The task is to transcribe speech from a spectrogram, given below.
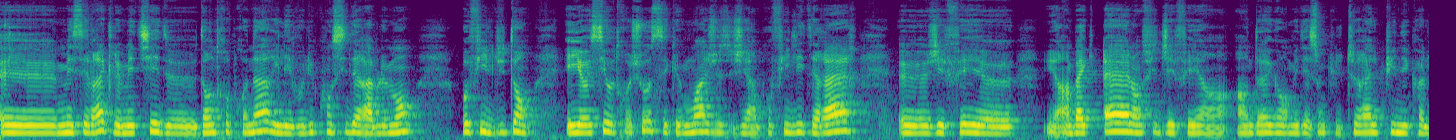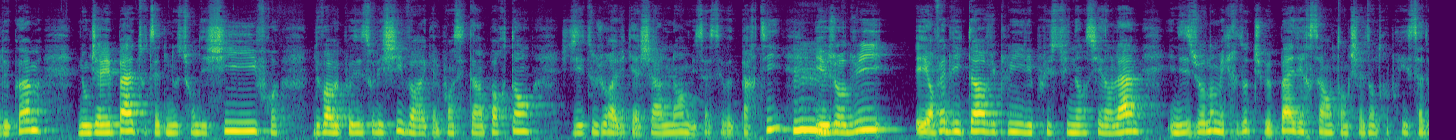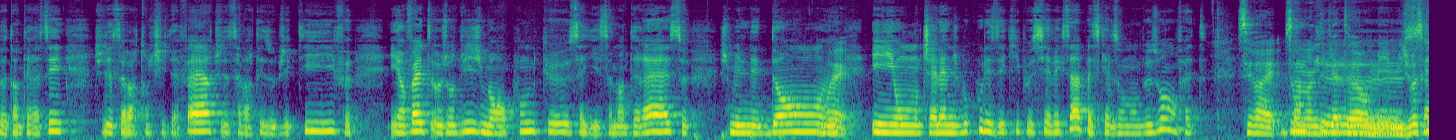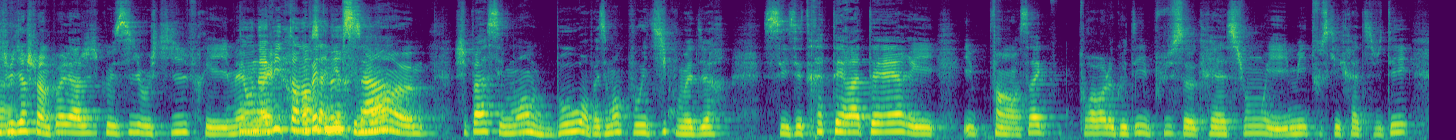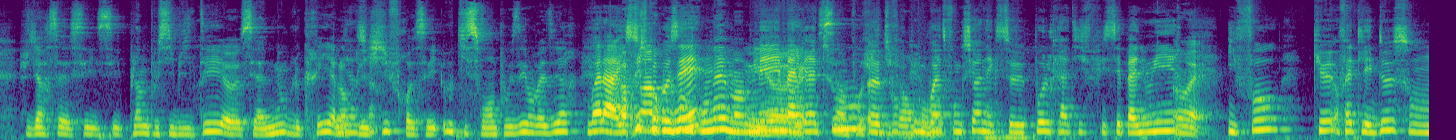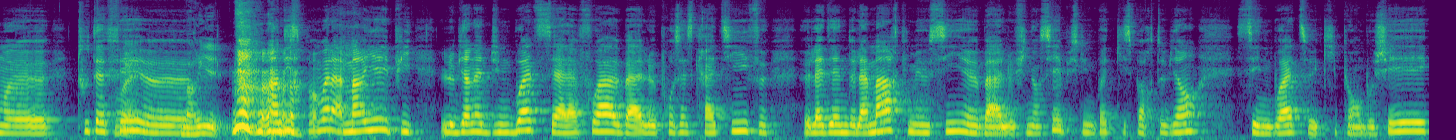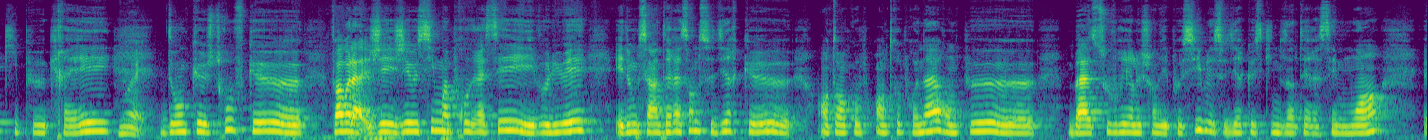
mais c'est vrai que le métier d'entrepreneur, il évolue considérablement au fil du temps. Et il y a aussi autre chose, c'est que moi, j'ai un profil littéraire. Euh, j'ai fait euh, un bac L, ensuite j'ai fait un, un DUG en médiation culturelle, puis une école de com. Donc j'avais pas toute cette notion des chiffres, devoir me poser sur les chiffres, voir à quel point c'était important. Je disais toujours à Vika Charles, non, mais ça c'est votre partie. Mmh. Et aujourd'hui, et en fait, Victor, vu que lui, il est plus financier dans l'âme, il me dit toujours non, mais Christo, tu peux pas dire ça en tant que chef d'entreprise. Ça doit t'intéresser. Tu dois savoir ton chiffre d'affaires, tu dois savoir tes objectifs. Et en fait, aujourd'hui, je me rends compte que ça y est, ça m'intéresse. Je mets le nez dedans. Ouais. et on challenge beaucoup les équipes aussi avec ça parce qu'elles en ont besoin, en fait. C'est vrai, c'est un indicateur, mais, mais je vois ce que tu veux dire, je suis un peu allergique aussi aux chiffres et même... Et on a ouais. vite tendance en fait, à même, dire ça. moins, euh, je sais pas, c'est moins beau, en fait, c'est moins poétique, on va dire. C'est très terre à terre et, et, enfin, c'est vrai que pour avoir le côté plus euh, création et aimer tout ce qui est créativité, je veux dire, c'est- plein de possibilités, euh, c'est à nous de le créer, alors Bien que les chiffres, c'est eux qui sont imposés, on va dire. Voilà, ils Après, sont je imposés. aime, hein, mais, Mais, euh, malgré tout, euh, pour qu'une boîte fonctionne et que ce pôle créatif puisse s'épanouir, Ouais, il faut que, en fait, les deux sont euh, tout à fait Ouais. euh, marié. voilà, mariés. Et puis, le bien-être d'une boîte, c'est à la fois bah, le process créatif, euh, l'ADN de la marque, mais aussi euh, bah, le financier, puisqu'une boîte qui se porte bien, c'est une boîte qui peut embaucher, qui peut créer. ouais. Donc je trouve que, enfin voilà, j'ai aussi moi progressé et évolué, et donc c'est intéressant de se dire que en tant qu'entrepreneur, on peut euh, bah, s'ouvrir le champ des possibles et se dire que ce qui nous intéressait moins,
